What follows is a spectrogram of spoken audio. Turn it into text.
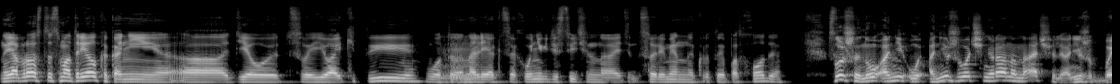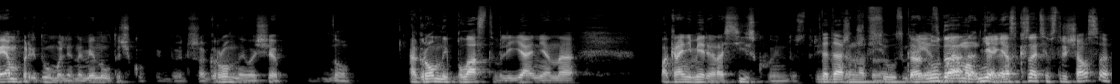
Ну, я просто смотрел, как они э, делают свои UI-киты вот Мгм. на лекциях. У них действительно эти современные крутые подходы. Слушай, ну они, они же очень рано начали. Они же БЭМ придумали на минуточку. Как бы, же огромный вообще, ну, огромный пласт влияния на, по крайней мере, российскую индустрию. Да даже на что- всю, Да, скорее, ну с да, да. Не, да. я, кстати, встречался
